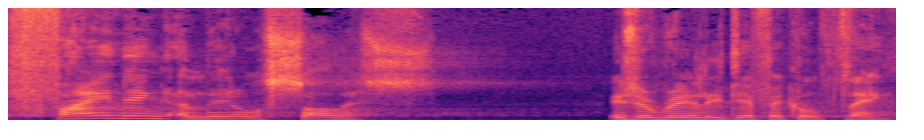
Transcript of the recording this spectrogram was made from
finding a little solace is a really difficult thing.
